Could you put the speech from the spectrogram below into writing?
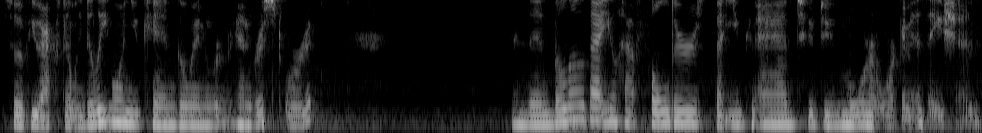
So if you accidentally delete one, you can go in and restore it. And then below that, you'll have folders that you can add to do more organization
